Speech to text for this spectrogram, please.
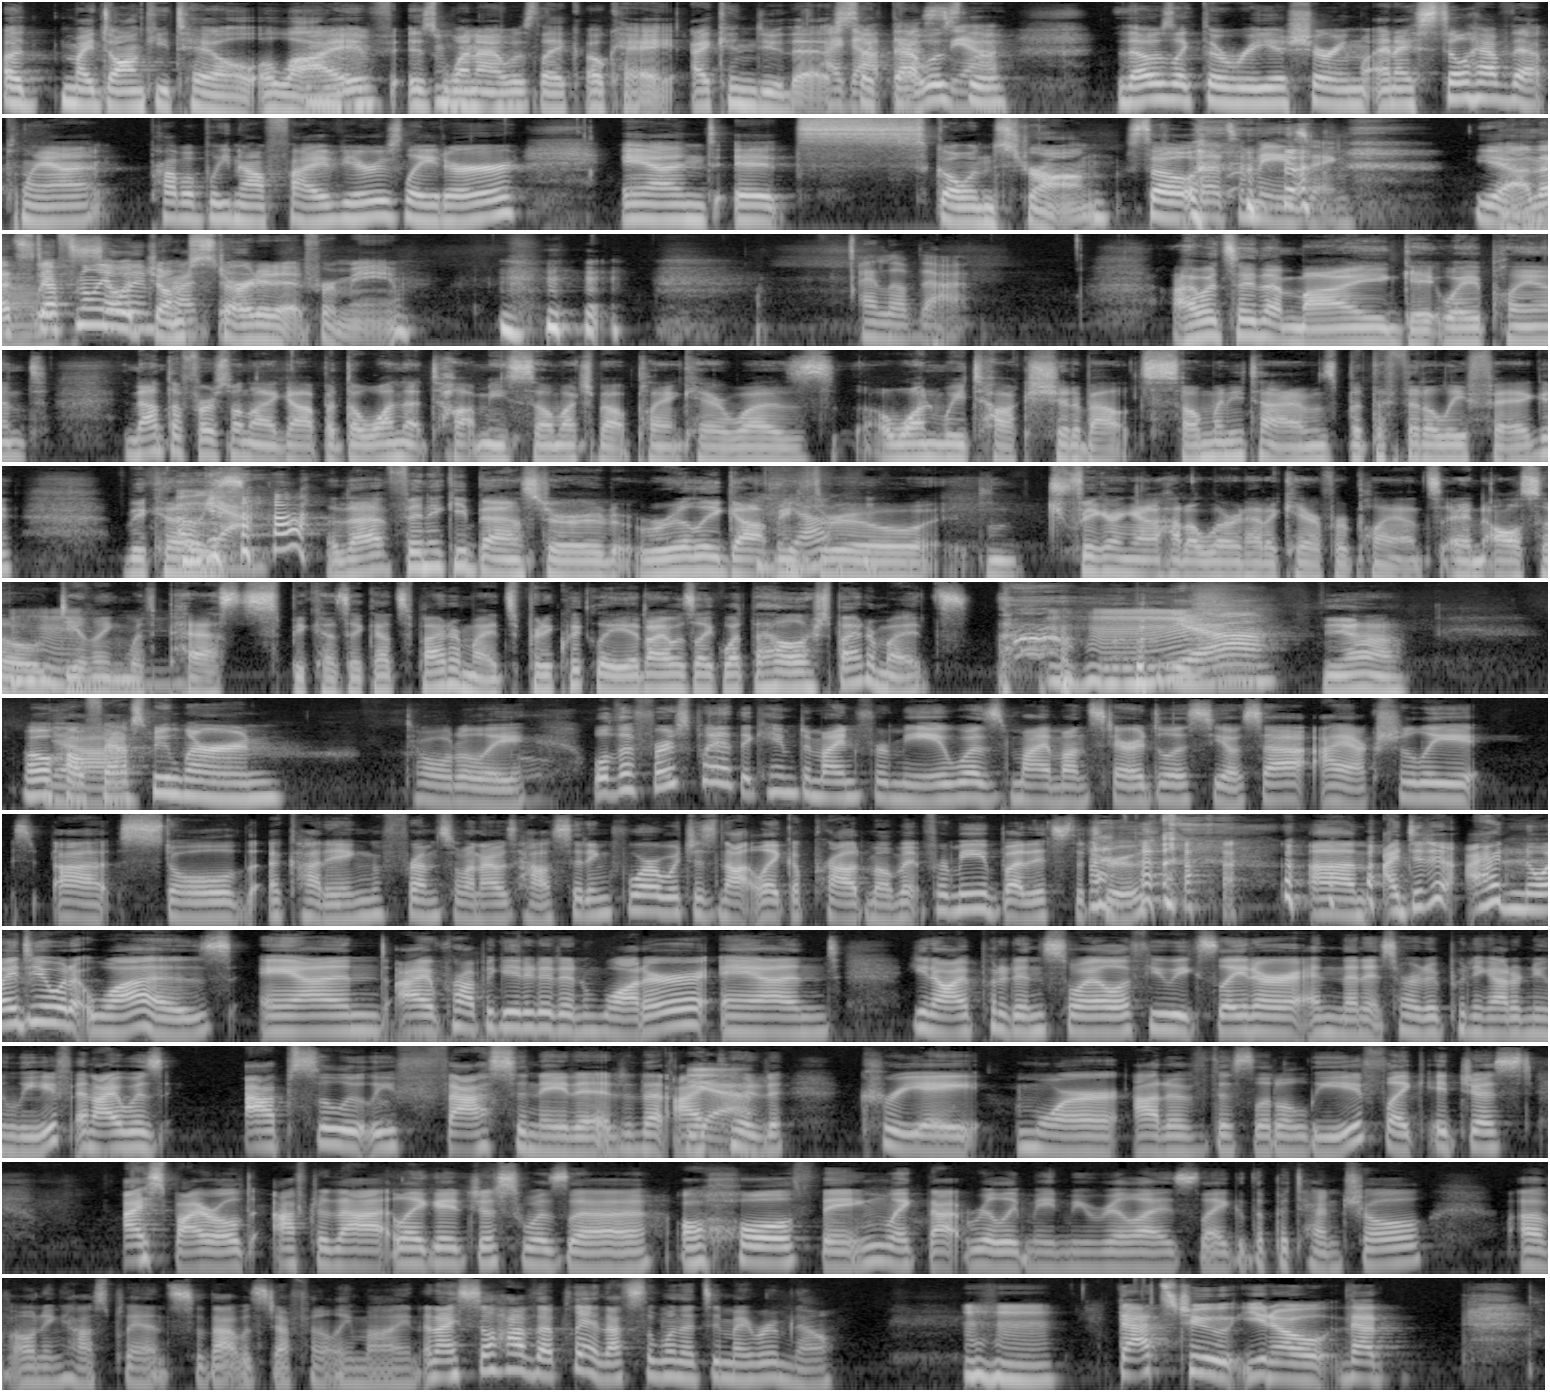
a, my donkey tail alive is when I was like, okay, I can do this. Mm-hmm. I got like that was yeah. the that was like the reassuring and I still have that plant probably now five years later, and it's going strong. So That's amazing. yeah, Yeah. that's definitely so what jump started it for me. I love that. I would say that my gateway plant, not the first one that I got, but the one that taught me so much about plant care was one we talk shit about so many times, but the fiddle leaf fig. Because Oh, yeah. that finicky bastard really got me Yeah. through figuring out how to learn how to care for plants and also Mm-hmm. dealing with pests because it got spider mites pretty quickly. And I was like, what the hell are spider mites? Yeah. yeah. Oh, how fast we learn. Totally. Well, the first plant that came to mind for me was my Monstera deliciosa. I actually uh, stole a cutting from someone I was house sitting for, which is not like a proud moment for me, but it's the truth. um, I didn't. I had no idea what it was, and I propagated it in water, and you know, I put it in soil a few weeks later, and then it started putting out a new leaf, and I was absolutely fascinated that I Yeah. could create more out of this little leaf. Like it just I spiraled after that. Like it just was a a whole thing. Like that really made me realize like the potential of owning houseplants. So that was definitely mine. And I still have that plant. That's the one that's in my room now. Mm-hmm. That's too, you know, that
